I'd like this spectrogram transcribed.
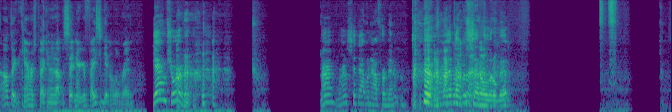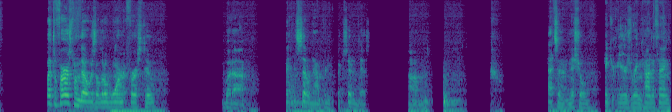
I don't think the camera's picking it up. But sitting here, your face is getting a little red. Yeah, I'm sure of it. All right, we're gonna sit that one out for a minute. we're gonna let that one settle a little bit. But the first one though was a little warm at first too. But uh, it settled down pretty quick. So did this. Um, that's an initial make your ears ring kind of thing.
